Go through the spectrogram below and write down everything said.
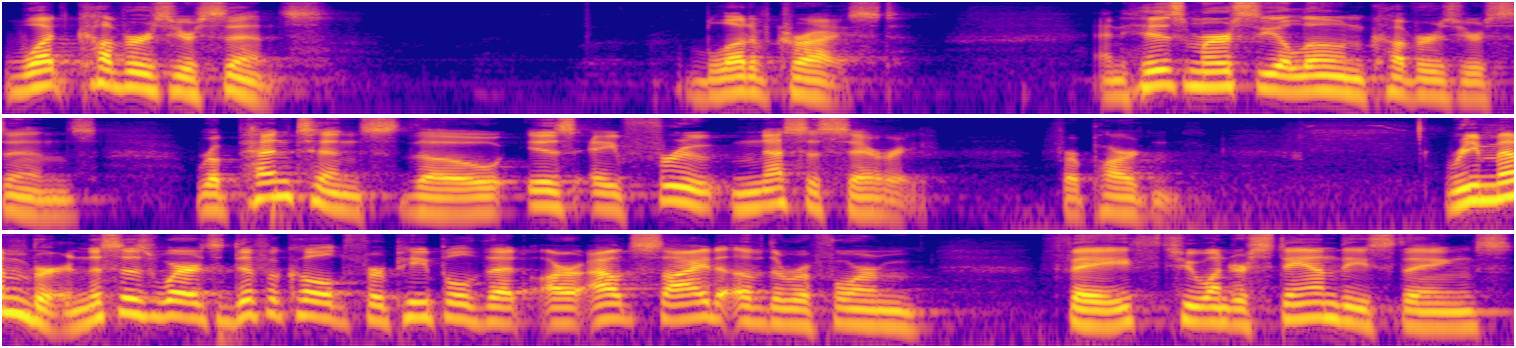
What covers your sins? Blood of Christ. And His mercy alone covers your sins. Repentance, though, is a fruit necessary for pardon. Remember, and this is where it's difficult for people that are outside of the Reformed faith to understand these things.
